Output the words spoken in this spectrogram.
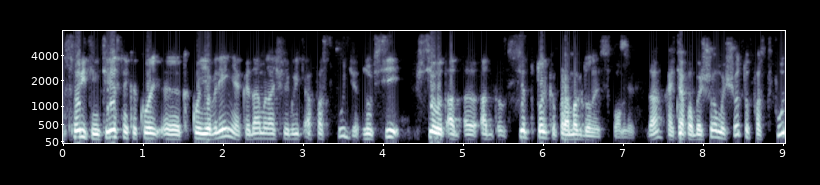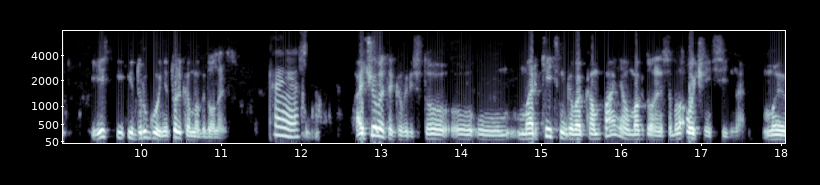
Смотрите, интересное какое, э, какое явление, когда мы начали говорить о фастфуде, ну все, все, вот, от- от- все только про Макдональдс вспомнили, да? Хотя по большому счету фастфуд есть и, и другой, не только Макдональдс. Конечно. О чем это говорит? Что у, маркетинговая компания у Макдональдса была очень сильная. Мы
